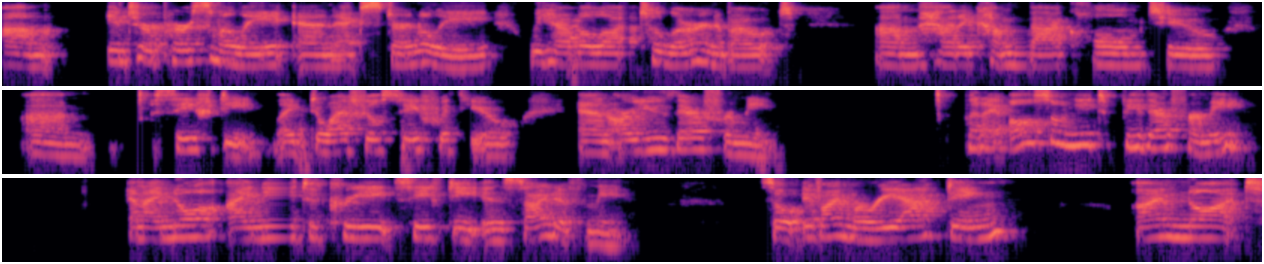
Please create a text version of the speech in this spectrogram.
um, interpersonally and externally, we have a lot to learn about um, how to come back home to um, safety. Like, do I feel safe with you? And are you there for me? But I also need to be there for me. And I know I need to create safety inside of me. So if I'm reacting, I'm not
